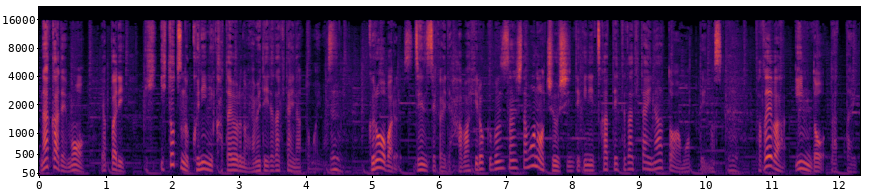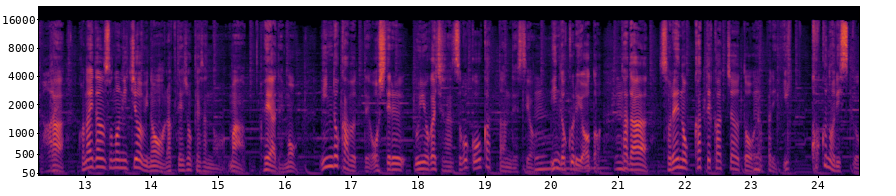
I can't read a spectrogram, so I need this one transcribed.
う中でもやっぱりひ一つの国に偏るのはやめていただきたいなと思います、んうん。グローバル全世界で幅広く分散したものを中心的に使っていただきたいなとは思っています。例えばインドだったりとか、はこの間のその日曜日の楽天証券さんの、まあ、フェアでもインド株って推してる運用会社さんすごく多かったんですよ。うん。インド来るよと、うん。ただそれ乗っかって買っちゃうと、うん。やっぱり一国のリスクを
